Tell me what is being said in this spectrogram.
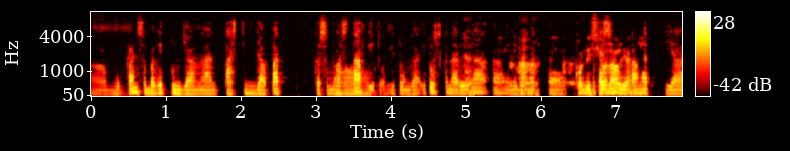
uh, bukan sebagai tunjangan pasti didapat ke semua oh. staff gitu. Itu enggak. Itu skenario nya uh, ini uh, banget uh, kondisional ya? banget. Ya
